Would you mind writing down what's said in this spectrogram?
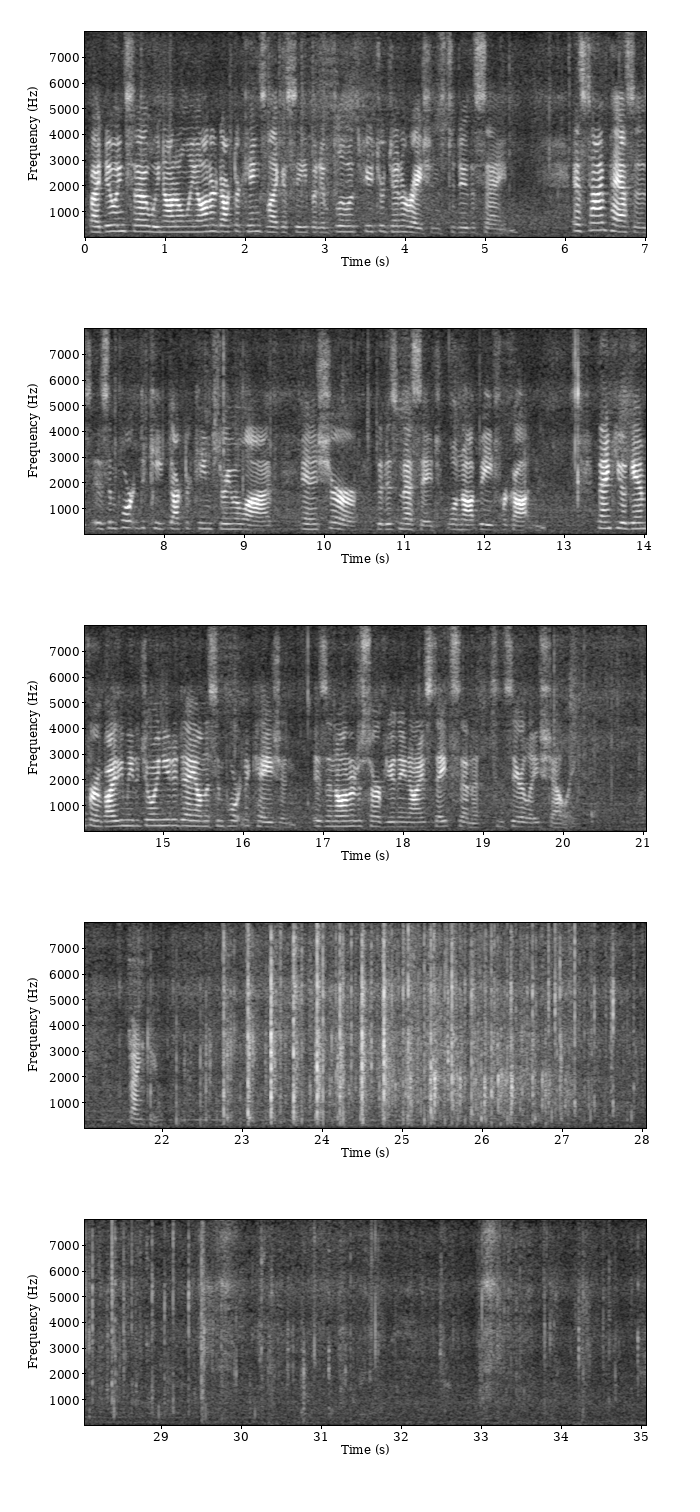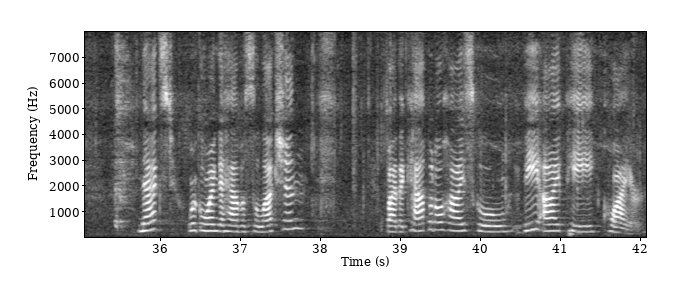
By doing so, we not only honor Dr. King's legacy, but influence future generations to do the same. As time passes, it is important to keep Dr. King's dream alive and ensure that his message will not be forgotten. Thank you again for inviting me to join you today on this important occasion. It is an honor to serve you in the United States Senate. Sincerely, Shelley. Thank you. Next, we're going to have a selection by the Capitol High School VIP Choir.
